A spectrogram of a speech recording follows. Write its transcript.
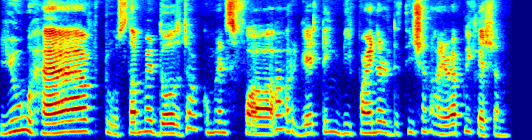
You have to submit those documents for getting the final decision on your application.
